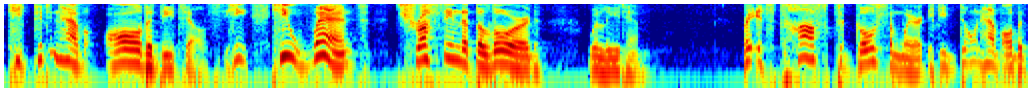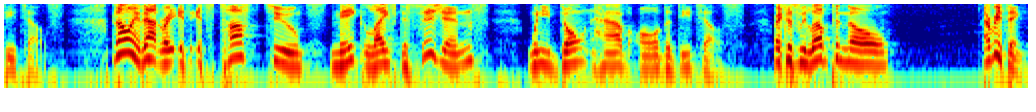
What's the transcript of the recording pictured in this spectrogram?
he didn't have all the details. He, he went trusting that the Lord would lead him. Right? It's tough to go somewhere if you don't have all the details. But not only that, right? It's, it's tough to make life decisions when you don't have all the details. Right? Because we love to know everything,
